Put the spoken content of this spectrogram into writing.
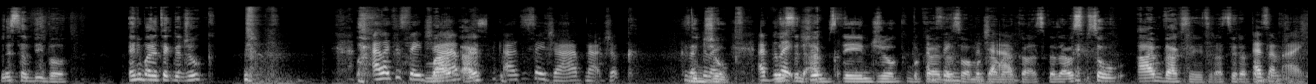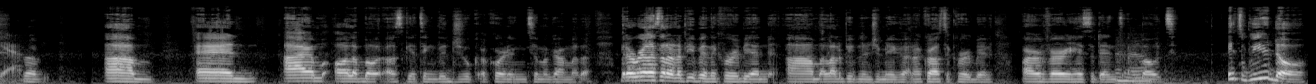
Listen, people. Anybody take the joke? I like to say jab. I, eyes- like to say jab, not joke. Because The I joke. like I feel Listen, like I'm joke saying joke because that's what I'm gonna jab. cause. I was so I'm vaccinated. I said that. as am. I. Yeah. Probably. Um, and I'm all about us getting the juke according to my grandmother. But I realize a lot of people in the Caribbean, um, a lot of people in Jamaica and across the Caribbean are very hesitant Mm-hmm. about. It's weird though,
